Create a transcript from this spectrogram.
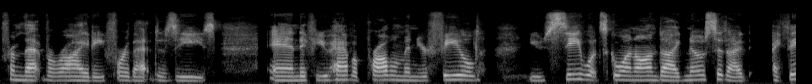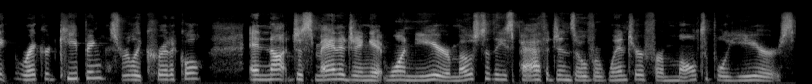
from that variety for that disease. And if you have a problem in your field, you see what's going on, diagnose it. I I think record keeping is really critical and not just managing it one year. Most of these pathogens overwinter for multiple years,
